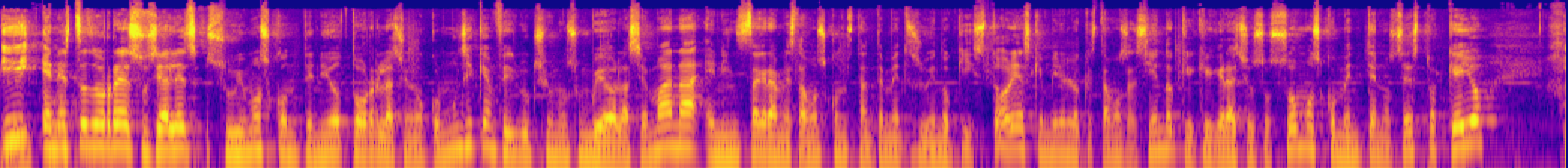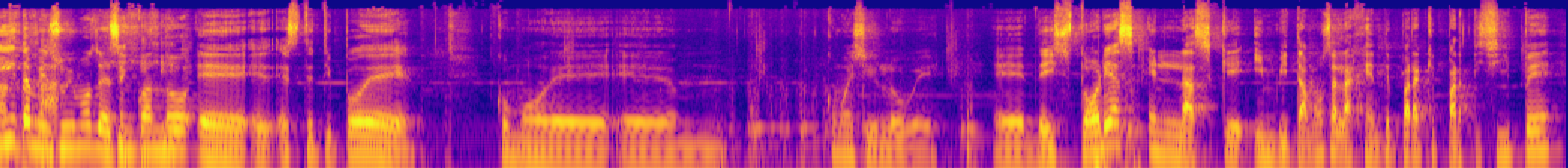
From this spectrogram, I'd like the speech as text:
Y en estas dos redes sociales subimos contenido todo relacionado con música. En Facebook subimos un video a la semana. En Instagram estamos constantemente subiendo que historias, que miren lo que estamos haciendo, que qué graciosos somos, coméntenos esto, aquello. Ja, y ja, también ja. subimos de vez en cuando eh, este tipo de... Como de... em, ¿Cómo decirlo, güey? Eh, de historias en las que invitamos a la gente para que participe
